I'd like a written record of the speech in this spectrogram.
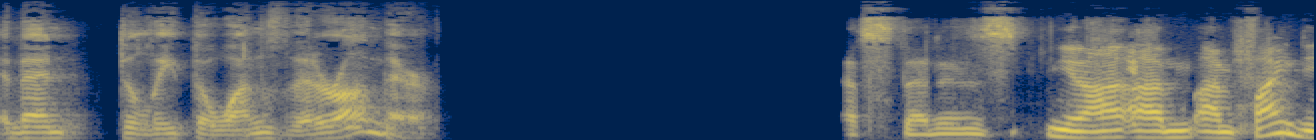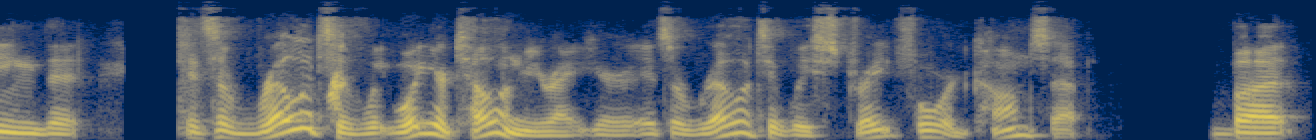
and then delete the ones that are on there. That's that is you know I, I'm I'm finding that it's a relatively what you're telling me right here. It's a relatively straightforward concept, but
